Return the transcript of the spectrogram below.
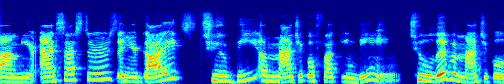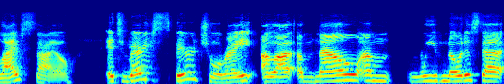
um, your ancestors and your guides to be a magical fucking being, to live a magical lifestyle. It's very spiritual, right? A lot of now, um, we've noticed that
